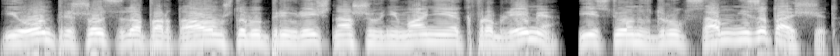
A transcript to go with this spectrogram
И он пришел сюда порталом, чтобы привлечь наше внимание к проблеме, если он вдруг сам не затащит».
